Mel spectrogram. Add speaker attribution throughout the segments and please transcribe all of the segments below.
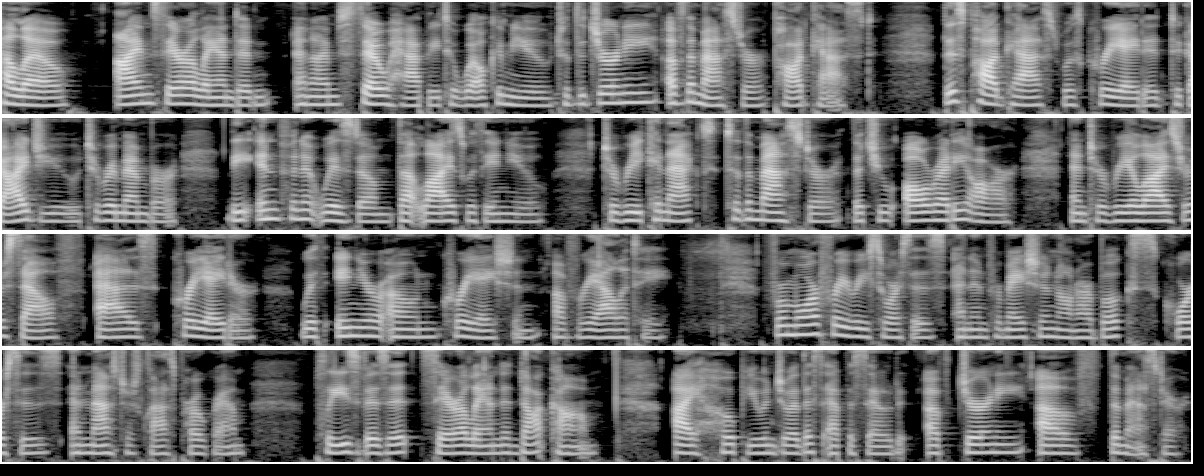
Speaker 1: Hello, I'm Sara Landon, and I'm so happy to welcome you to the Journey of the Master podcast. This podcast was created to guide you to remember the infinite wisdom that lies within you, to reconnect to the Master that you already are, and to realize yourself as creator within your own creation of reality. For more free resources and information on our books, courses, and master's class program, please visit saralandon.com. I hope you enjoy this episode of Journey of the Master.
